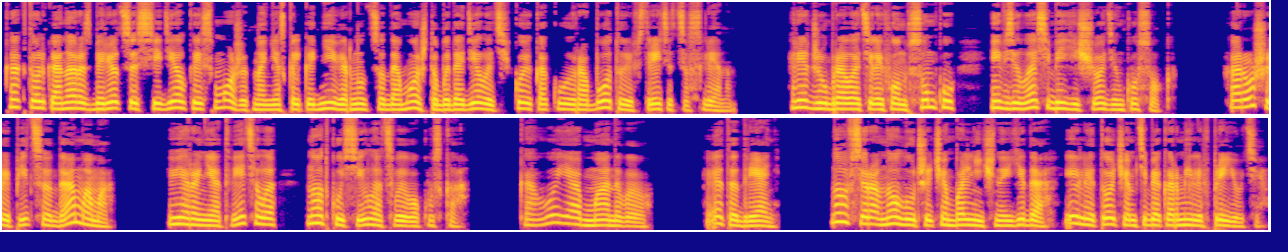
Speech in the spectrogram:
Как только она разберется с сиделкой, сможет на несколько дней вернуться домой, чтобы доделать кое-какую работу и встретиться с Леном. Реджи убрала телефон в сумку и взяла себе еще один кусок. «Хорошая пицца, да, мама?» Вера не ответила, но откусила от своего куска. «Кого я обманываю? Это дрянь. Но все равно лучше, чем больничная еда или то, чем тебя кормили в приюте.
